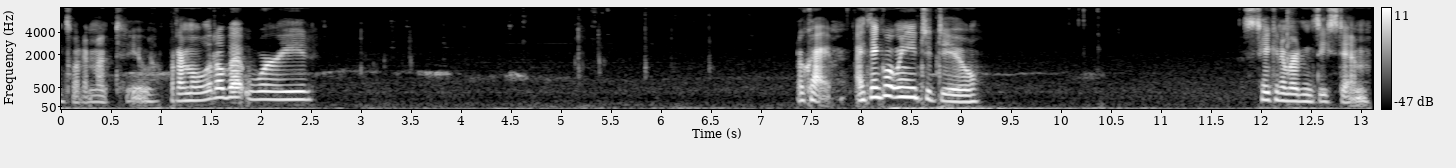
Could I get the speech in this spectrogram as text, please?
That's what I meant to do. But I'm a little bit worried. Okay, I think what we need to do is take an emergency stim.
